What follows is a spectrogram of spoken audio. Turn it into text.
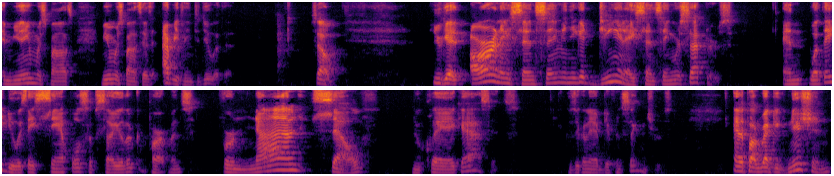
immune response, immune response has everything to do with it. So you get RNA sensing and you get DNA sensing receptors. And what they do is they sample subcellular compartments for non self nucleic acids because they're going to have different signatures. And upon recognition,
